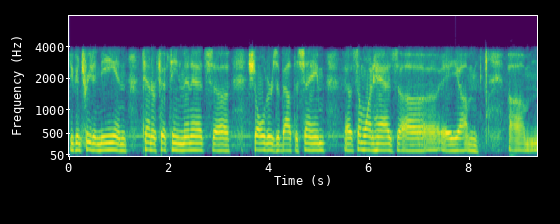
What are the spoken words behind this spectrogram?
you can treat a knee in 10 or 15 minutes. Uh, shoulders about the same. Uh, someone has uh, a um, um,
